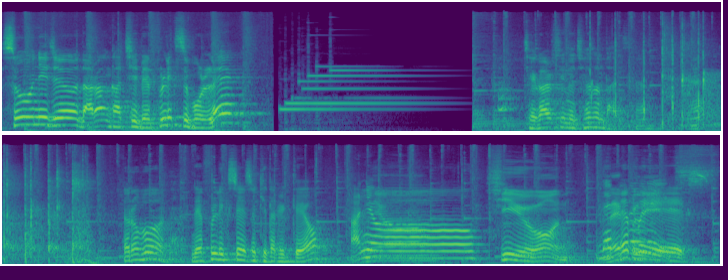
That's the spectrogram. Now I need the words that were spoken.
수은이 즈 나랑 같이 넷플릭스 볼래? 제가 할 수 있는 최선 다했어요. 네. 여러분 넷플릭스에서 기다릴게요. 안녕. See you on 넷플릭스. 넷플릭스.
